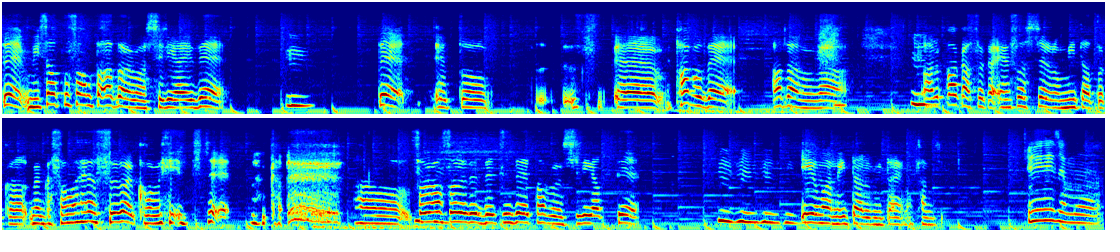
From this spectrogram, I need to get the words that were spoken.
で美里さんとアダムは知り合いででえっと、えーパブでアダムがアルパカスが演奏してるの見たとかなんかその辺すごい込み入っててなんかあのそれはそれで別で多分知り合って今に至るみたいな感じ。えー、じゃあもう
